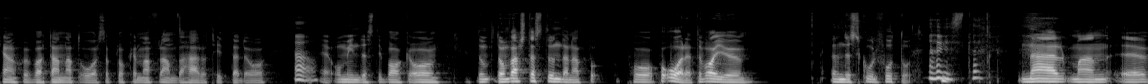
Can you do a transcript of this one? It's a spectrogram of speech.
kanske vartannat år, så plockade man fram det här och tittade och ja, eh, och mindes tillbaka. Och de, de värsta stunderna på, på, på året, det var ju under skolfotot. När man, eh,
